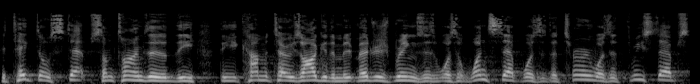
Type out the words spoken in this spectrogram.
to take those steps. Sometimes the, the, the commentaries argue, the Medrash brings, is, was it one step, was it a turn, was it three steps?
